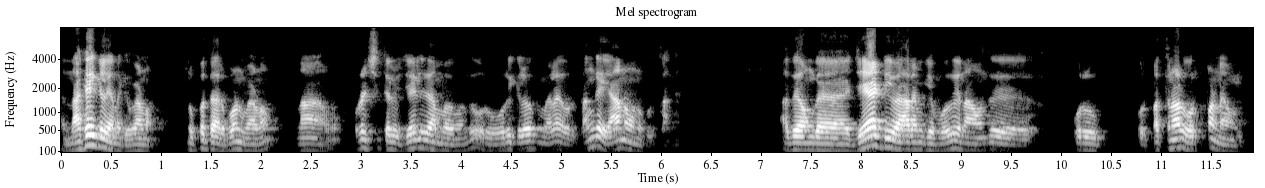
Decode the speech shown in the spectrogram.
நகைகள் எனக்கு வேணும். முப்பத்தாறு பவுன் வேணும். நான் புரட்சி தலைவர் ஜெயலலிதா அம்மா வந்து ஒரு ஒரு கிலோவுக்கு மேலே ஒரு தங்க யானை ஒன்று கொடுத்தாங்க. அது அவங்க ஜெயா டிவி ஆரம்பிக்கும் போது நான் வந்து ஒரு ஒரு பத்து நாள் ஒர்க் பண்ணேன் அவங்களுக்கு.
